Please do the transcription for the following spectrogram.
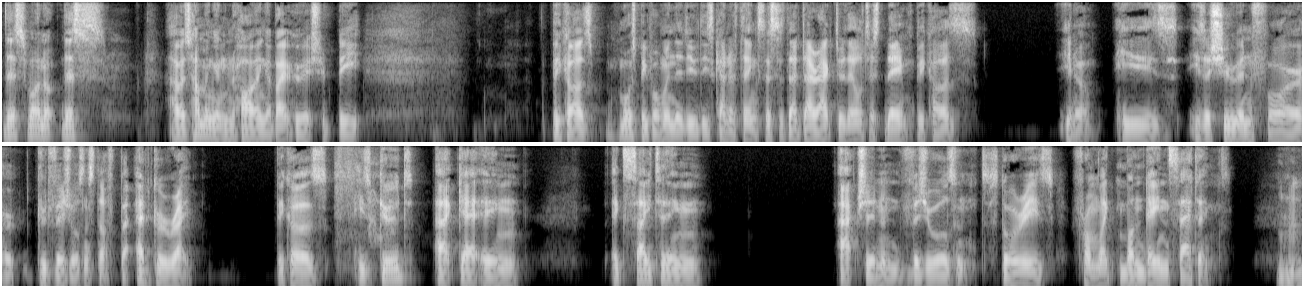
this one, this, I was humming and hawing about who it should be. Because most people, when they do these kind of things, this is the director they'll just name because, you know, he's he's a shoe in for good visuals and stuff. But Edgar Wright, because he's good at getting exciting action and visuals and stories from like mundane settings. Mm-hmm.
